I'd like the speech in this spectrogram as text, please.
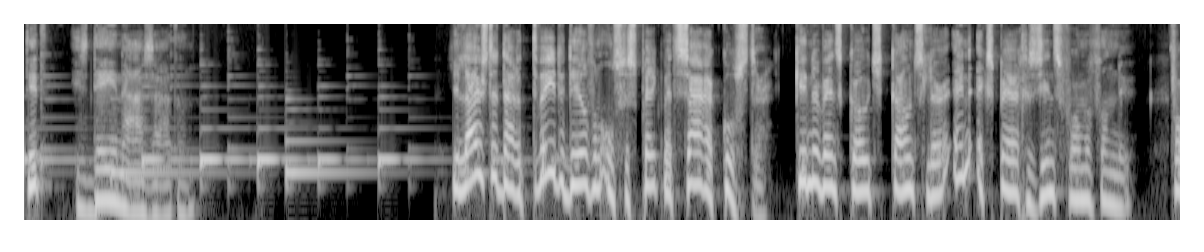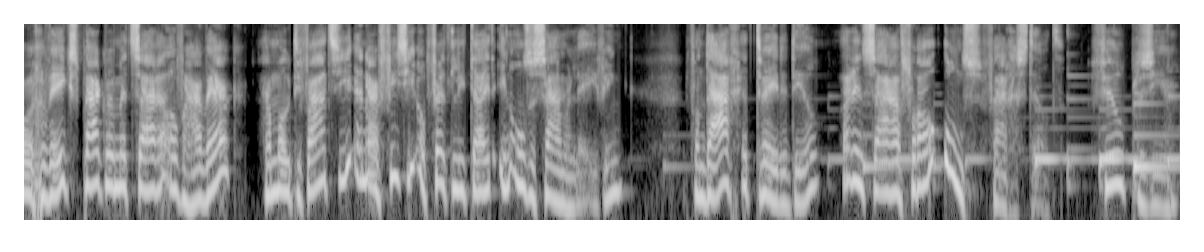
Dit is DNA-zaten. Je luistert naar het tweede deel van ons gesprek met Sarah Koster, kinderwenscoach, counselor en expert gezinsvormen van nu. Vorige week spraken we met Sarah over haar werk, haar motivatie en haar visie op fertiliteit in onze samenleving. Vandaag het tweede deel, waarin Sarah vooral ons vragen stelt. Veel plezier.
